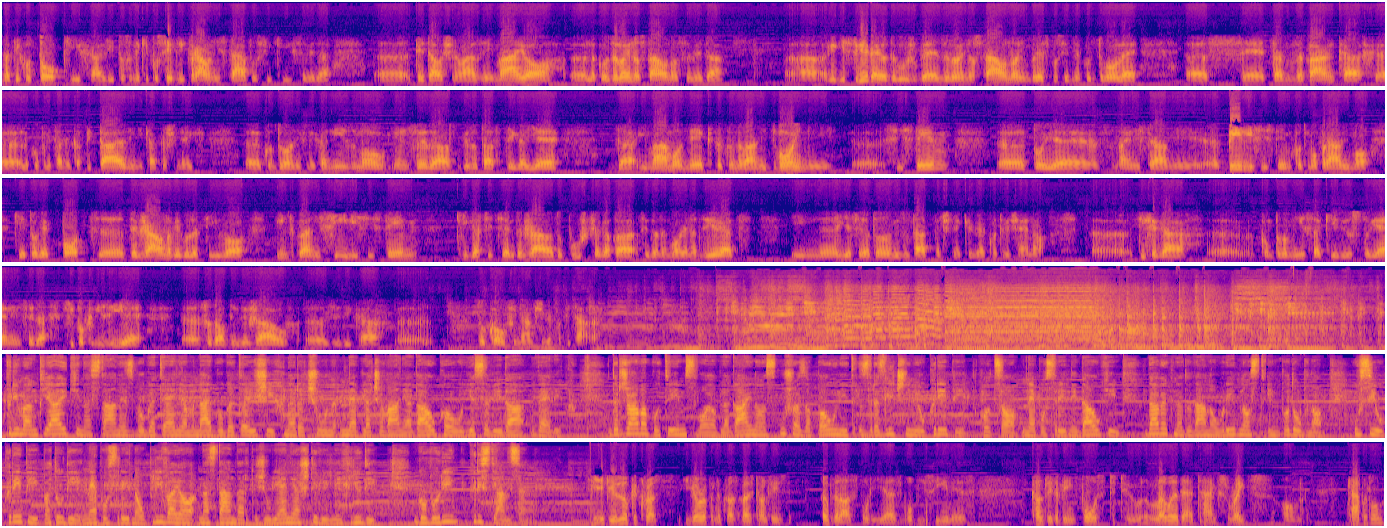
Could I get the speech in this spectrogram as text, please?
na teh otokih ali to so neki posebni pravni statusi, ki jih seveda uh, te davčne oaze imajo. Uh, lahko zelo enostavno seveda registrirajo družbe, zelo enostavno in brez posebne kontrole se tam v bankah lahko pritaka kapital, ni nikakršnih kontrolnih mehanizmov in seveda rezultat tega je, da imamo nek tako imenovani dvojni sistem, Eh, to je na eni strani eh, beli sistem, kot mu pravimo, ki je torej pod eh, državno regulativo in tako imenovani sivi sistem, ki ga sicer država dopušča, ga pa seveda ne more nadzirati in je seveda to rezultat pač nekega, kot rečeno, tihega kompromisa, ki je bil storjen in seveda hipokrizije sodobnih držav z vidika tokov finančnega kapitala. Primankljaj, ki nastane z bogatenjem najbogatejših na račun neplačevanja davkov, je seveda velik. Država potem svojo blagajno skuša zapolniti z različnimi ukrepi, kot so neposredni davki, davek na dodano vrednost in podobno. Vsi ukrepi pa tudi neposredno vplivajo na standard življenja številnih ljudi, govori Kristjansen. Over the last 40 years, what we've seen is countries are being forced to lower their tax rates on capital.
